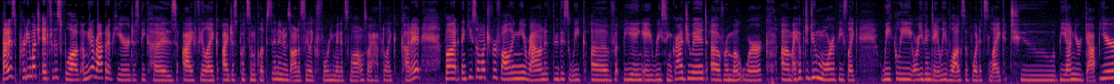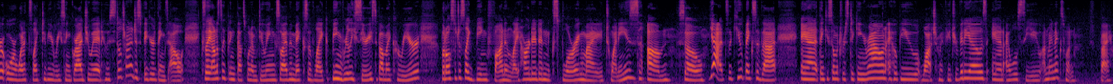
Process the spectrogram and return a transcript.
that is pretty much it for this vlog. I'm gonna wrap it up here just because I feel like I just put some clips in and it was honestly like 40 minutes long so I have to like cut it. But thank you so much for following me around through this week of being a recent graduate of remote work. Um, I hope to do more of these like weekly or even daily vlogs of what it's like to be on your gap year or what it's like to be a recent graduate who's still trying to just figure things out because I honestly think that's what I'm doing. So I have a mix of like being really serious about my career but also just like being fun and lighthearted and exploring my 20s. Um, so yeah, it's a cute mix of that and thank you so much for sticking around. I hope you watch my future videos and I will see you on my next one. Bye.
